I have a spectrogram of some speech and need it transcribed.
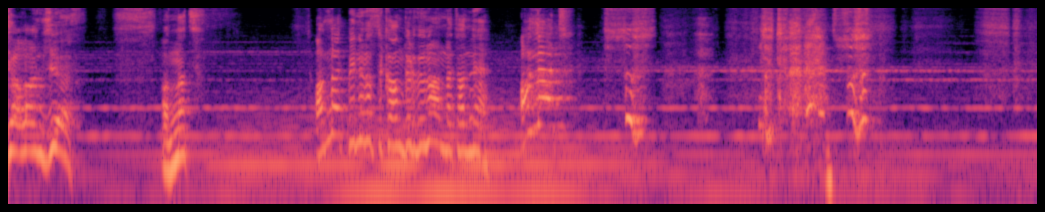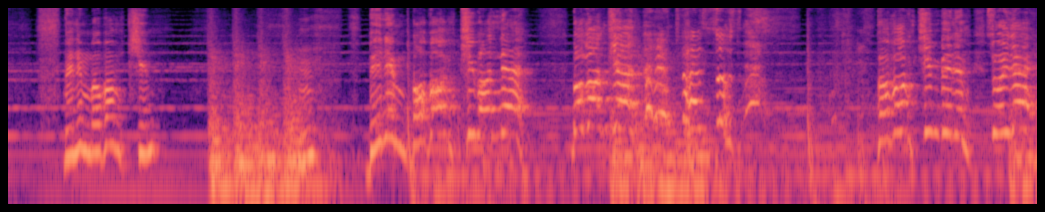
Yalancı. Anlat. Anlat beni nasıl kandırdığını anlat anne. Anlat! Sus. Lütfen sus. Benim babam kim? Hı? Benim babam kim anne? Babam kim? Lütfen sus. Babam kim benim? Söyle.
